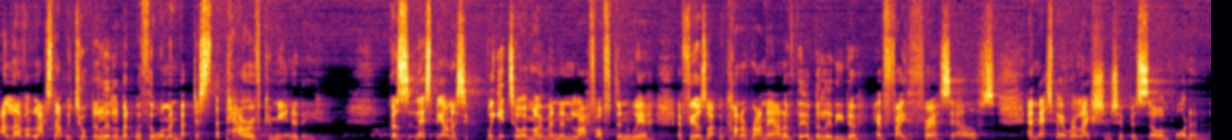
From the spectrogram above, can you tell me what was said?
I love it. Last night we talked a little bit with the woman, but just the power of community. Because let's be honest, we get to a moment in life often where it feels like we kind of run out of the ability to have faith for ourselves. And that's where relationship is so important.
